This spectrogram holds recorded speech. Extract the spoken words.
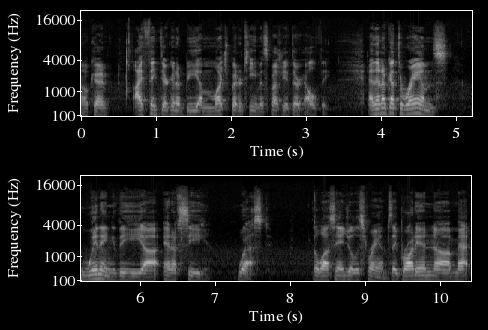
Okay, I think they're going to be a much better team, especially if they're healthy. And then I've got the Rams winning the uh, NFC West, the Los Angeles Rams. They brought in uh, Matt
